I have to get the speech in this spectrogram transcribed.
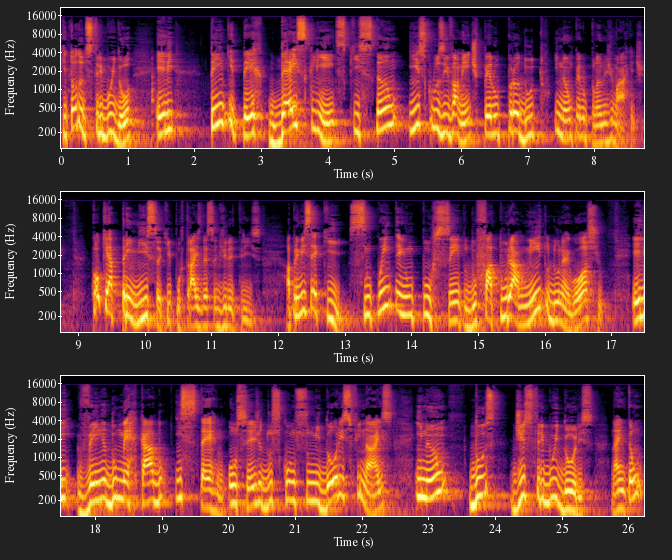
Que todo distribuidor, ele tem que ter 10 clientes que estão exclusivamente pelo produto e não pelo plano de marketing. Qual que é a premissa aqui por trás dessa diretriz? A premissa é que 51% do faturamento do negócio ele venha do mercado externo, ou seja, dos consumidores finais e não dos distribuidores. Né? Então,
